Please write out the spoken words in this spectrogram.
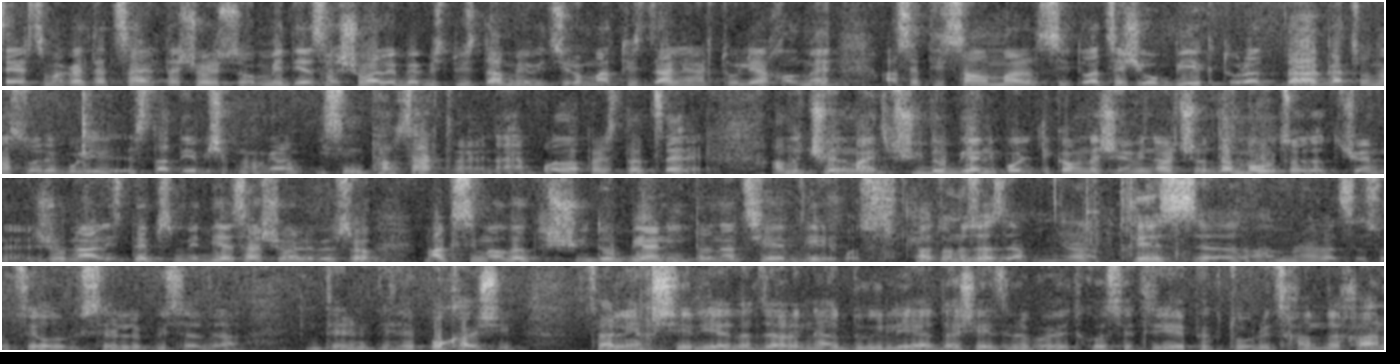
წერს მაგალითად საერთაშორისო მედია საშუალებებისთვის და მე ვიცი რომ მათთვის ძალიან რთულია ხოლმე ასეთი საომარ სიტუაციაში ობიექტურად და გაწონასწორებული სტატიები შექმნა, მაგრამ ისინი თავს ართმევენ აი ამ ყველაფერს და წერენ. ანუ ჩვენ მაინც მშვიდობიანი პოლიტიკა უნდა შევინარჩუნოთ და მოუწოდოთ ჩვენ ჟურნალისტებს მედია საშუალებებს რომ მაქსიმალურად მშვიდობიანი ინტონაციები იყოს. ბატონო ზაზა, დღეს ამ რაღაცა სოციალური ქსელებისა და ინტერნეტის ეპოქაში ძალიან ხშირია და ძალიან ადვილია და შეიძლება ითქვას ესეთი ეფექტური ხანდახან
